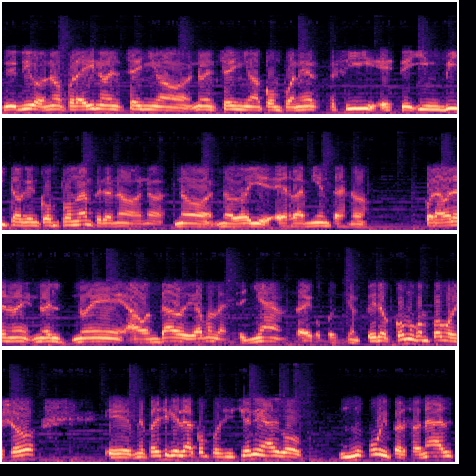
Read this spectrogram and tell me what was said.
digo, no, por ahí no enseño, no enseño a componer, sí, este, invito a que compongan, pero no, no, no, no doy herramientas, no. Por ahora no he, no, he, no he ahondado, digamos, la enseñanza de composición, pero cómo compongo yo, eh, me parece que la composición es algo muy personal,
